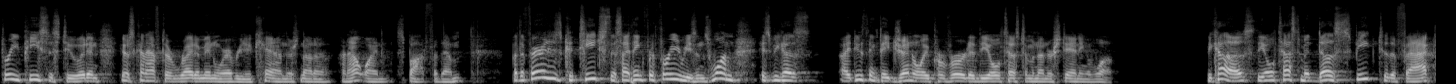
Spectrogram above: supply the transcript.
three pieces to it, and you just kind of have to write them in wherever you can. There's not a, an outline spot for them. But the Pharisees could teach this, I think, for three reasons. One is because I do think they generally perverted the Old Testament understanding of love. Because the Old Testament does speak to the fact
